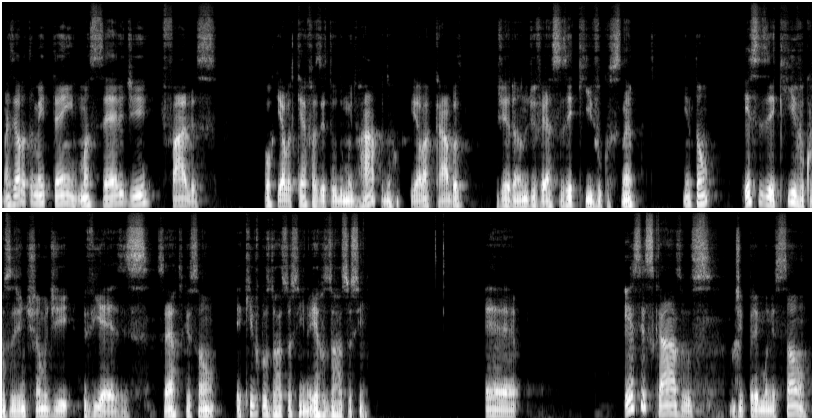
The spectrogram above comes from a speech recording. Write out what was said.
Mas ela também tem uma série de falhas, porque ela quer fazer tudo muito rápido e ela acaba gerando diversos equívocos, né? Então, esses equívocos a gente chama de vieses, certo? Que são equívocos do raciocínio, erros do raciocínio. É, esses casos de premonição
